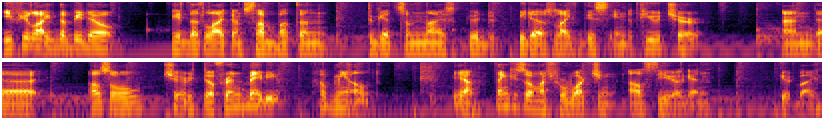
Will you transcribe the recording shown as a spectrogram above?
if you liked the video, hit that like and sub button to get some nice good videos like this in the future. And uh, also share it to a friend maybe, help me out. Yeah, thank you so much for watching, I'll see you again. Goodbye.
